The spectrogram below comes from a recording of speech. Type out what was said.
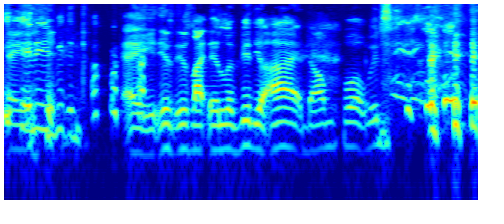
Hey. can't even beat the. Hey, it's, it's like that little video. All right, dog, I'm fuck with you.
